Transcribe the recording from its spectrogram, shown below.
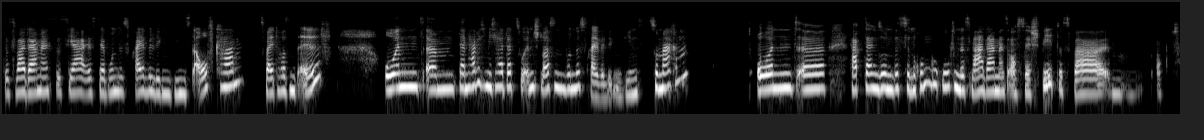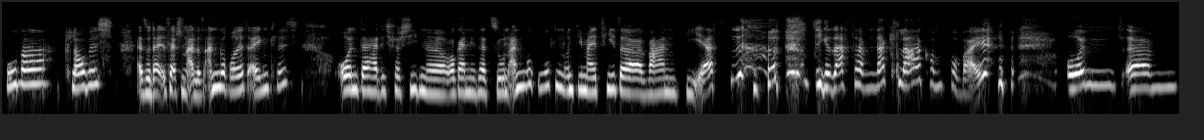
das war damals das Jahr, als der Bundesfreiwilligendienst aufkam, 2011. Und ähm, dann habe ich mich halt dazu entschlossen, Bundesfreiwilligendienst zu machen. Und äh, habe dann so ein bisschen rumgerufen. Das war damals auch sehr spät. Das war im Oktober, glaube ich. Also da ist ja schon alles angerollt eigentlich. Und da hatte ich verschiedene Organisationen angerufen und die Malteser waren die ersten, die gesagt haben, na klar, komm vorbei. Und ähm,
